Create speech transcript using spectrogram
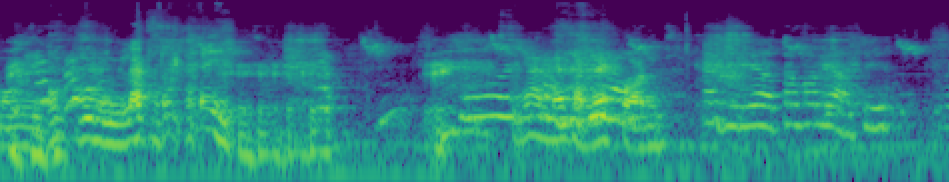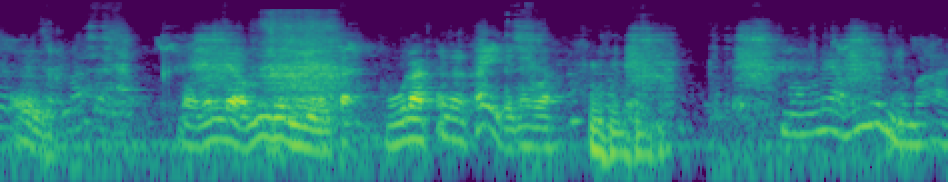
มองนี่ผมกูมึงรักใช่งานมาจากแรกก่อนไอ้ทีเดียวต้องมาเหลียวสิเออบอกมันแล้วมันจะมีปูรัดตั้งแต่ไข่กันยังวะมองแล้วมันยืนอยู่บ่ไอ้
